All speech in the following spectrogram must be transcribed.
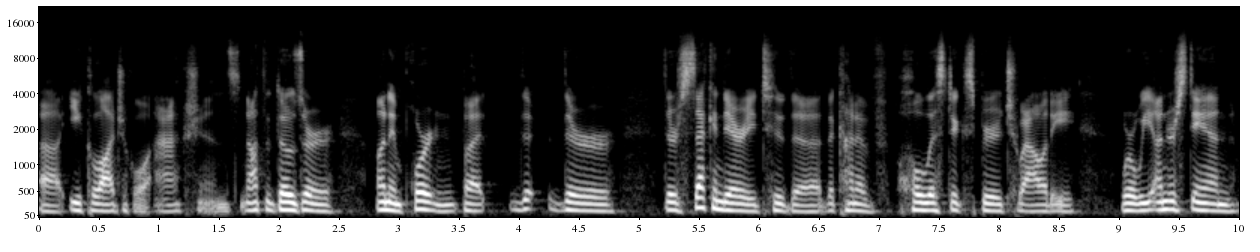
uh, ecological actions. Not that those are unimportant, but they're they're secondary to the the kind of holistic spirituality where we understand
